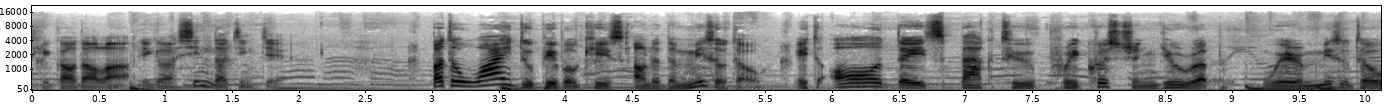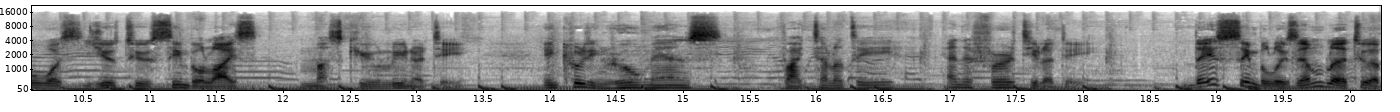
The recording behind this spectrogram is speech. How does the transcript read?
提高到了一个新的境界。But why do people kiss under the mistletoe? It all dates back to pre-Christian Europe, where mistletoe was used to symbolize masculinity, including romance, vitality, and fertility. This symbolism led to a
